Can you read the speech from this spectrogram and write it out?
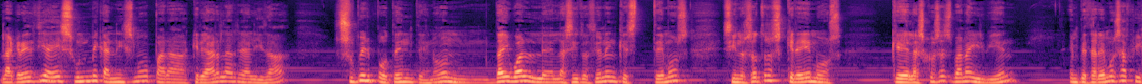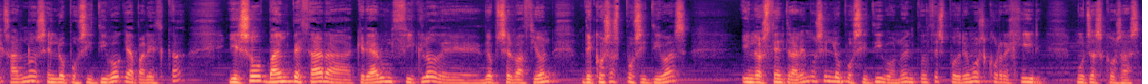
la creencia es un mecanismo para crear la realidad súper potente, ¿no? Da igual la situación en que estemos, si nosotros creemos que las cosas van a ir bien, empezaremos a fijarnos en lo positivo que aparezca y eso va a empezar a crear un ciclo de, observación de cosas positivas y nos centraremos en lo positivo, ¿no? Entonces podremos corregir muchas cosas.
